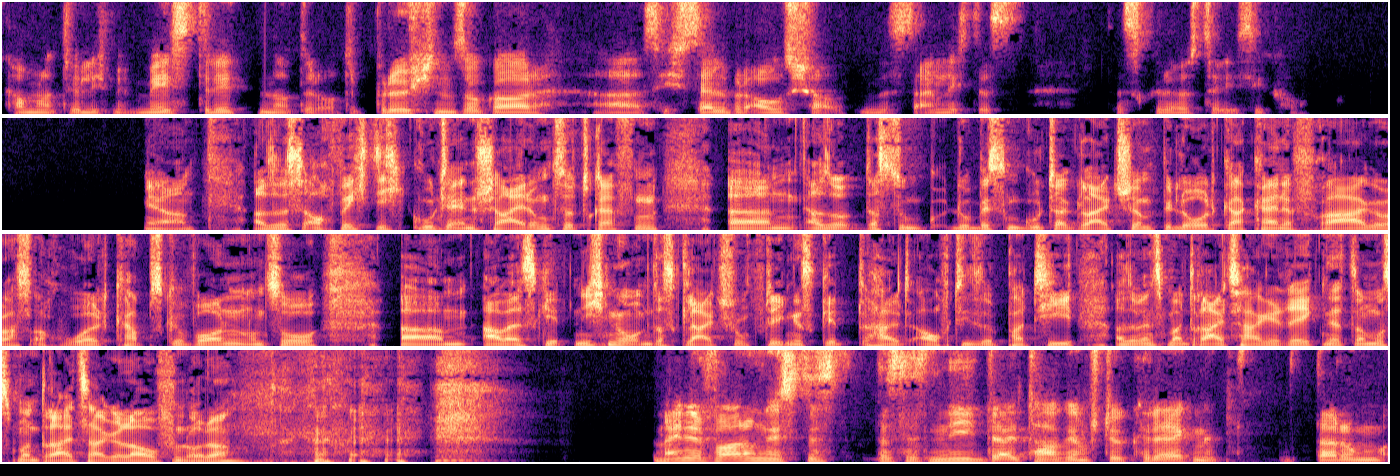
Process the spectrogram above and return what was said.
kann man natürlich mit Misstritten oder, oder Brüchen sogar äh, sich selber ausschalten. Das ist eigentlich das, das größte Risiko. Ja, also es ist auch wichtig, gute Entscheidungen zu treffen. Ähm, also, dass du, du bist ein guter Gleitschirmpilot, gar keine Frage. Du hast auch World Cups gewonnen und so. Ähm, aber es geht nicht nur um das Gleitschirmfliegen, es geht halt auch diese Partie. Also, wenn es mal drei Tage regnet, dann muss man drei Tage laufen, oder? Meine Erfahrung ist, dass, dass es nie drei Tage am Stück regnet. Darum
